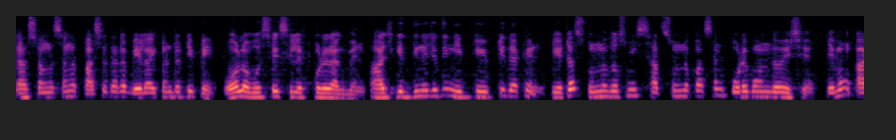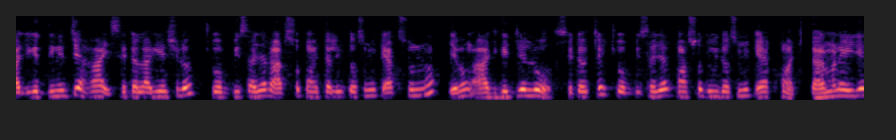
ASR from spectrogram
তার সঙ্গে সঙ্গে পাশে থাকা বেল আইকনটা টিপে অল অবশ্যই সিলেক্ট করে রাখবেন। আজকের দিনে যদি নিফটি নিফটি দেখেন, এটা শূন্য দশমিক সাত শূন্য পার্সেন্ট পড়ে বন্ধ হয়েছে এবং আজকের দিনের যে হাই সেটা লাগিয়েছিল চব্বিশ হাজার আটশো পঁয়তাল্লিশ দশমিক এক শূন্য এবং আজকের যে লো সেটা হচ্ছে চব্বিশ হাজার পাঁচশো দুই দশমিক এক পাঁচ। তার মানে এই যে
